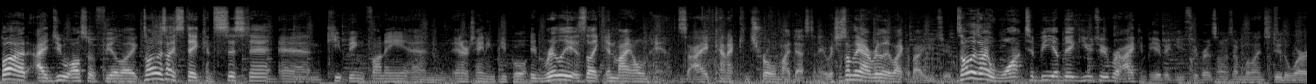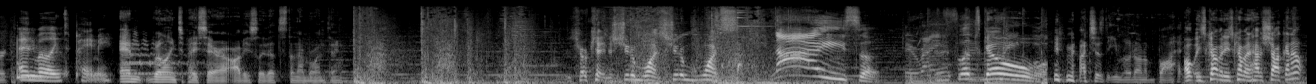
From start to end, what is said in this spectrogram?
but I do also feel like as long as I stay consistent and keep being funny and entertaining people, it really is like in my own hands. I kind of control my destiny, which is something I really like about YouTube. As long as I want to be a big YouTuber, I can be a big YouTuber as long as I'm willing to do the work And willing to pay me. and willing to pay Sarah. Obviously, that's the number one thing. Okay, just shoot him once. Shoot him once. Nice. Let's go. Not just emote on a bot. Oh, he's coming. He's coming. Have a shotgun out.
